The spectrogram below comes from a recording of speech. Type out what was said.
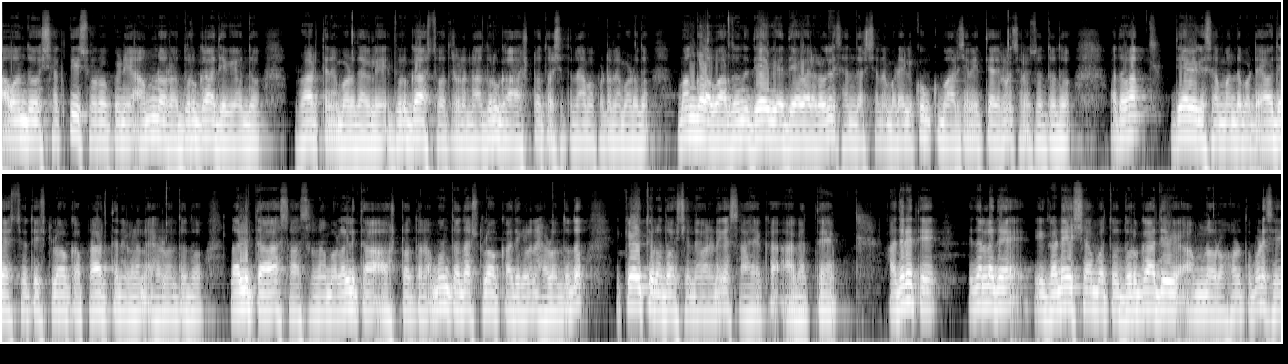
ಆ ಒಂದು ಶಕ್ತಿ ಸ್ವರೂಪಿಣಿ ಆಮ್ನೋರ ದುರ್ಗಾದೇವಿಯ ಒಂದು ಪ್ರಾರ್ಥನೆ ಮಾಡೋದಾಗಲಿ, ದುರ್ಗಾ ಸ್ತೋತ್ರಗಳನ್ನು, ದುರ್ಗಾ ಅಷ್ಟೋತ್ತರ ಶತನಾಮ ಪಠನೆ ಮಾಡೋದು, ಮಂಗಳವಾರದಂದು ದೇವಿಯ ದೇವಾಲಯಗಳಲ್ಲಿ ಸಂದರ್ಶನ ಮಾಡಿ, ಅಲ್ಲಿ ಕುಂಕುಮಾರ್ಚನೆ ಇತ್ಯಾದಿಗಳನ್ನು ಸಲ್ಲಿಸುವಂಥದ್ದು. ಅಥವಾ ದೇವಿಗೆ ಸಂಬಂಧಪಟ್ಟ ಯಾವುದೇ ಸ್ತುತಿ, ಶ್ಲೋಕ, ಪ್ರಾರ್ಥನೆಗಳನ್ನು ಹೇಳುವಂಥದ್ದು. ಲಲಿತಾ ಸಹಸ್ರನಾಮ, ಲಲಿತಾ ಅಷ್ಟೋತ್ತರ ಮುಂತಾದ ಶ್ಲೋಕಾದಿಗಳನ್ನು ಹೇಳುವಂಥದ್ದು. ಕೇಳ್ತಿರೋ ದೋಷ ನಿವಾರಣೆಗೆ ಸಹಾಯಕ ಆಗತ್ತೆ. ಅದೇ ರೀತಿ ಇದಲ್ಲದೆ ಈ ಗಣೇಶ ಮತ್ತು ದುರ್ಗಾದೇವಿ ಅಮ್ಮನವರು ಹೊರತುಪಡಿಸಿ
